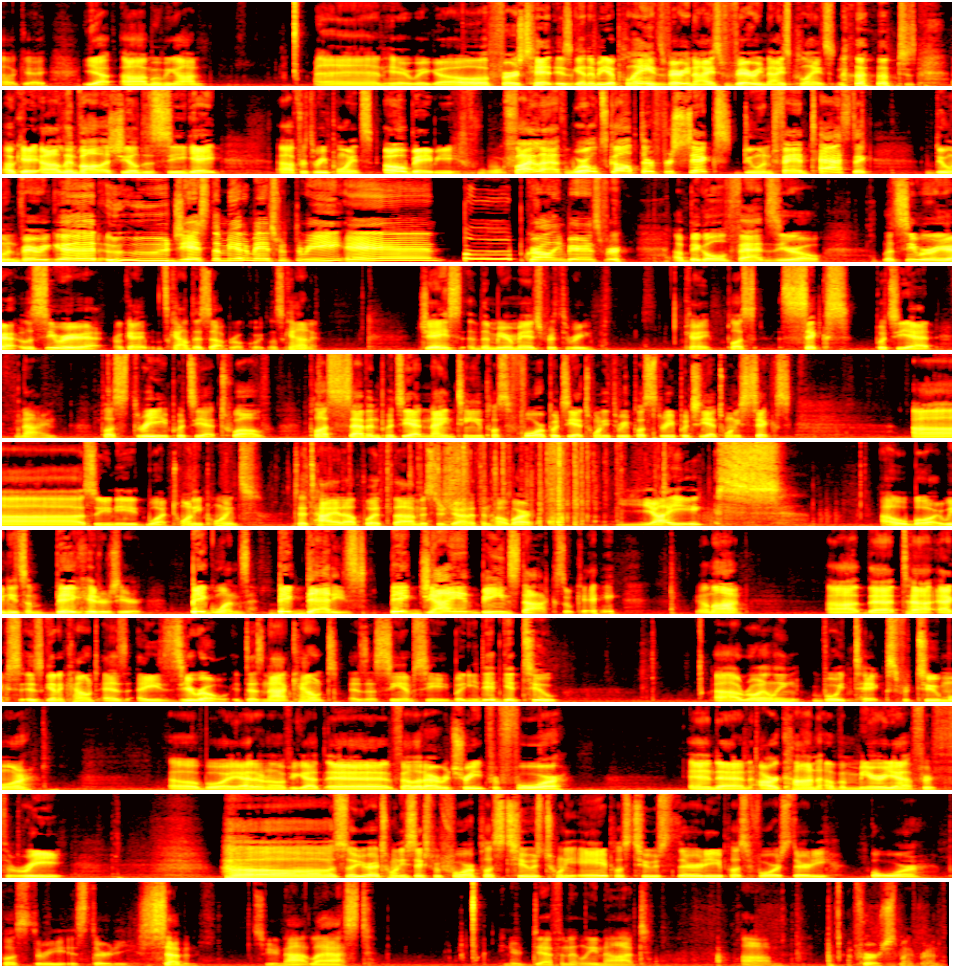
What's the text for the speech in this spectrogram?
Okay. Yeah, uh, moving on. And here we go. First hit is going to be a planes. Very nice. Very nice planes. Just, okay, uh, Linvala, Shield of Sea Gate uh, for three points. Oh, baby. Phylath, World Sculptor for six. Doing fantastic. Doing very good. Ooh, just the mirror match for three. And boop, Crawling Barrens for a big old fat zero. Let's see where you're at. Let's see where you're at. Okay, let's count this up real quick. Let's count it. Jace the Mirror Mage for three. Okay, plus six puts you at nine. Plus three puts you at twelve. Plus seven puts you at nineteen. Plus four puts you at twenty-three. Plus three puts you at twenty-six. Uh, so you need what, 20 points to tie it up with uh, Mr. Jonathan Hobart? Yikes. Oh boy, we need some big hitters here. Big ones, big daddies, big giant beanstalks, okay? Come on. Uh, that uh, X is going to count as a zero. It does not count as a CMC, but you did get two. Uh, Roiling Vortex for two more. Oh boy, I don't know if you got uh, Felidar Retreat for four, and an Archon of Emeria for three. Oh, so you're at 26 before, plus 2 is 28, plus 2 is 30, plus 4 is 34, plus 3 is 37. So you're not last, and you're definitely not um, first, my friend.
